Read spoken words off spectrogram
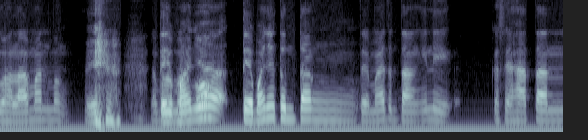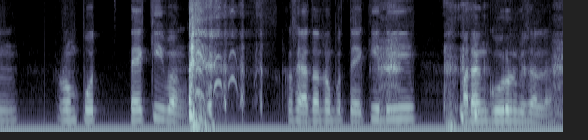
halaman, Bang. Iya. 60 halaman. temanya Oh, temanya tentang temanya tentang ini kesehatan rumput teki bang kesehatan rumput teki di padang gurun misalnya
